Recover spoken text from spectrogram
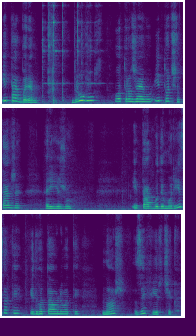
І так беремо другу от рожеву і точно так же ріжу. І так будемо різати, підготавлювати наш зефірчик.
